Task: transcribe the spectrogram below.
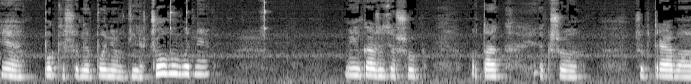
Я поки що не зрозумів, для чого вони. Мені кажеться, щоб отак, якщо щоб треба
